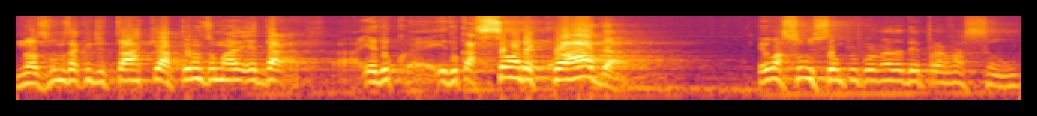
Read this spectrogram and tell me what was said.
nós vamos acreditar que apenas uma educação adequada é uma solução para o problema da depravação.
